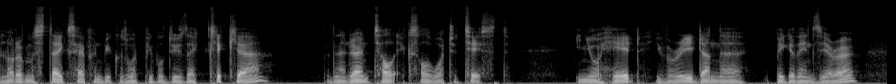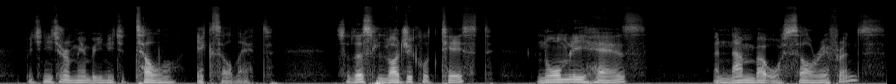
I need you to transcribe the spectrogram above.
A lot of mistakes happen because what people do is they click here, but then they don't tell Excel what to test. In your head, you've already done the bigger than 0, but you need to remember you need to tell Excel that. So this logical test normally has a number or cell reference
